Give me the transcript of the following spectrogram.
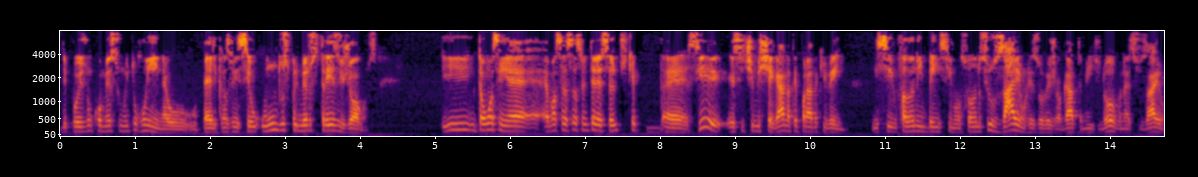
depois de um começo muito ruim, né? O, o, Pelicans venceu um dos primeiros 13 jogos. E então, assim, é, é uma sensação interessante que é, se esse time chegar na temporada que vem, e se falando em Ben Simmons, falando se o Zion resolver jogar também de novo, né? Se o Zion,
